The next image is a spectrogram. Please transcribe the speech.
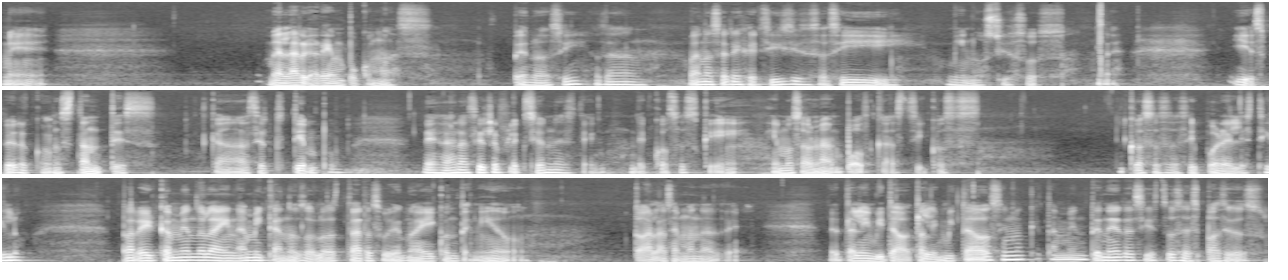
me, me alargaré un poco más. Pero sí, o sea, van a ser ejercicios así minuciosos. Eh, y espero constantes cada cierto tiempo dejar así reflexiones de, de, cosas que hemos hablado en podcasts y cosas, cosas así por el estilo. Para ir cambiando la dinámica, no solo estar subiendo ahí contenido todas las semanas de, de tal invitado a tal invitado, sino que también tener así estos espacios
